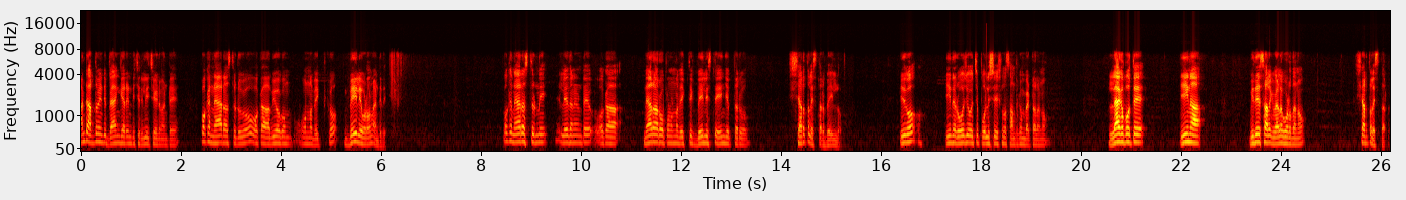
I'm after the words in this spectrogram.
అంటే అర్థం ఏంటి బ్యాంక్ గ్యారంటీ ఇచ్చి రిలీజ్ చేయడం అంటే ఒక నేరస్తుడిగో ఒక అభియోగం ఉన్న వ్యక్తికో బెయిల్ ఇవ్వడం లాంటిది. ఒక నేరస్తుడిని అంటే ఒక నేరారోపణ ఉన్న వ్యక్తికి బెయిల్ ఇస్తే ఏం చెప్తారు? షరతులు ఇస్తారు బెయిల్లో. ఇదిగో ఈయన రోజు వచ్చి పోలీస్ స్టేషన్లో సంతకం పెట్టాలను. లేకపోతే ఈయన విదేశాలకు వెళ్ళకూడదనో. షరతులు ఇస్తారు.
